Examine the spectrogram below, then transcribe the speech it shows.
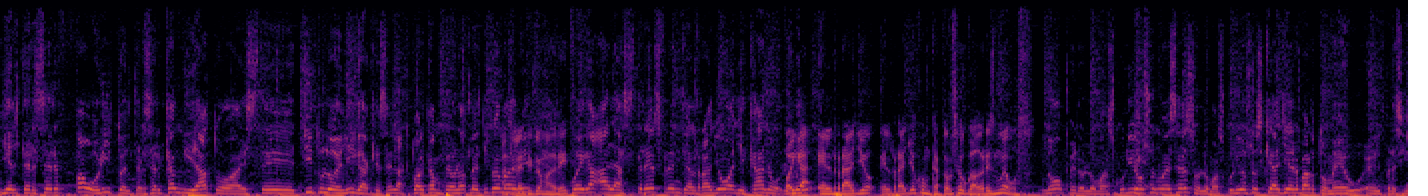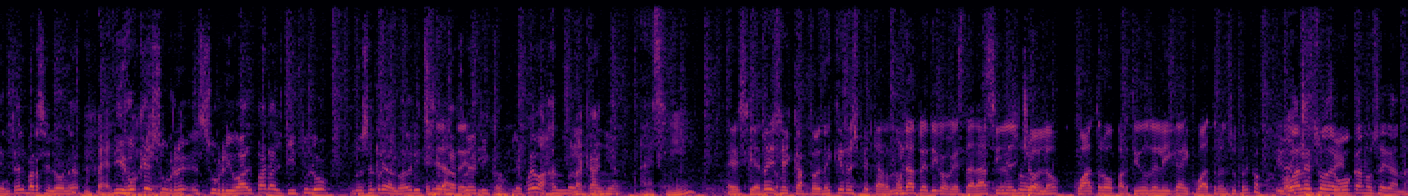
Y el tercer favorito, el tercer candidato a este título de liga, que es el actual campeón Atlético de Madrid, Atlético de Madrid. juega a las 3 frente al Rayo Vallecano. Oiga, Lo- el rayo, el rayo con 14 jugadores nuevos. No, pero lo más curioso no es eso. Lo más curioso es que ayer Bartomeu, el presidente del Barcelona, Bartomeu. dijo que su, re- su rival para el título no es el Real Madrid, Es sino el el Atlético. Atlético. Le fue bajando la caña. ¿Ah, sí? Es cierto. Pues el campeón hay que respetarlo. Un Atlético que estará sin el Cholo, cuatro partidos de liga y cuatro en Supercopa. Igual eso de Sí. Boca no se gana.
